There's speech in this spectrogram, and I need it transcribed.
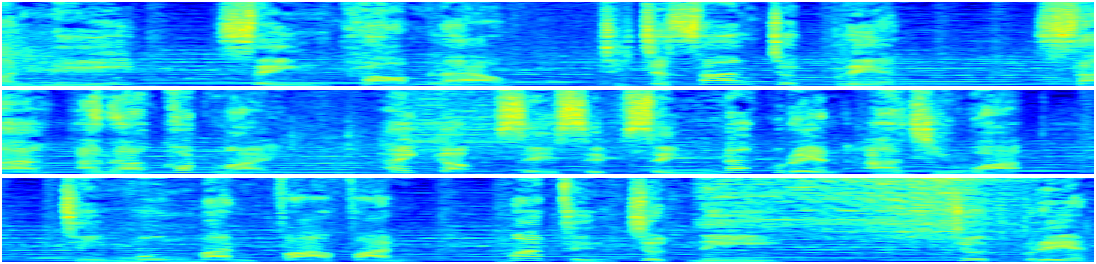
วันนี้สิงห์พร้อมแล้วที่จะสร้างจุดเปลี่ยน สร้างอนาคตใหม่ให้กับ 40 สิงห์นักเรียนอาชีวะ ที่มุ่งมั่นฝ่าฟันมาถึงจุดนี้ จุดเปลี่ยน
